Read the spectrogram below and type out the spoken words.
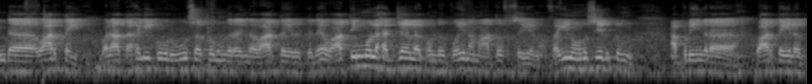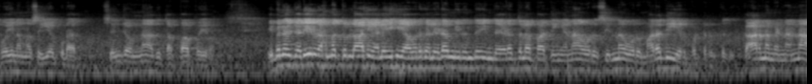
இந்த வார்த்தை வலா தகலிக்கூர் ஊசக்குங்கிற இந்த வார்த்தை இருக்குது. வாத்திம்முல் ஹஜ்ஜில் கொண்டு போய் நம்ம அத்துஃப் செய்யணும். ஃபைன் உஹுசிர்க்கும் அப்படிங்கிற வார்த்தையில் போய் நம்ம செய்யக்கூடாது. செஞ்சோம்னா அது தப்பாக போயிடும் இபின ஜரீர் ரஹமத்துல்லாஹி அலேஹி அவர்களிடம் இருந்து இந்த இடத்துல பார்த்தீங்கன்னா ஒரு சின்ன ஒரு மறதி ஏற்பட்டிருக்குது. காரணம் என்னென்னா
